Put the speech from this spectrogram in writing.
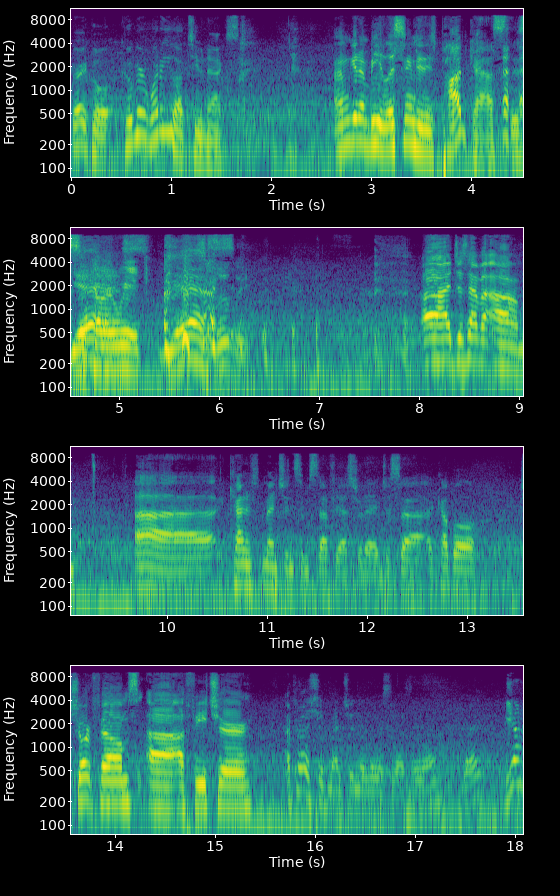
Very cool. Cougar, what are you up to next? I'm going to be listening to these podcasts this Yes. coming week. Yes. Absolutely. Uh, I just have a um, uh, kind of mentioned some stuff yesterday. Just uh, a couple short films, uh, a feature. I probably should mention the Lewis Leslie one, right? Yeah,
